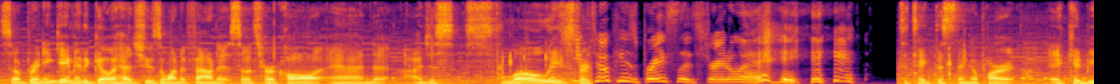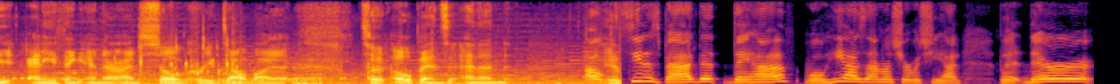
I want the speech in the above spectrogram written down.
So Brittany gave me the go-ahead. She was the one that found it, so it's her call. And I just slowly start. took his bracelet straight away. to take this thing apart. It could be anything in there. I'm so creeped out by it. So it opens and then. Oh, it, see this bag that they have? Well, he has. I'm not sure what she had, but they're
